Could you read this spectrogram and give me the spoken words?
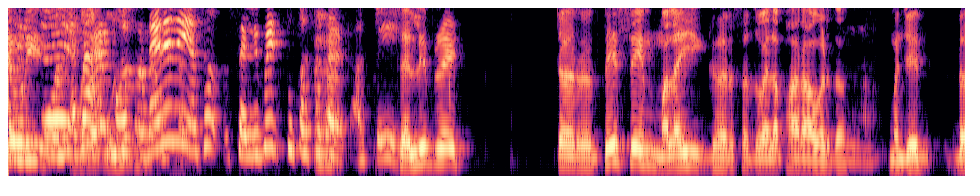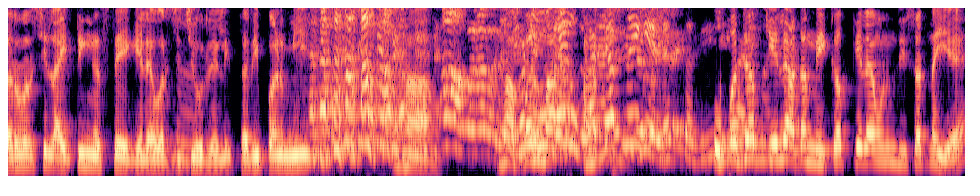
एवढी. असं- नाही नाही नाही असं सेलिब्रेट तू कसं करत? असते सेलिब्रेट तर ते सेम मलाही घर सजवायला फार आवडतं. म्हणजे दरवर्षी लाइटिंग असते गेल्या वर्षीची उरलेली तरी पण मी हा हा. पण मा- उपद्रव नाही केलेत कधी. उपद्रव दिवाळीमध्ये? केले आता मेकअप केल्या म्हणून दिसत नाहीये.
